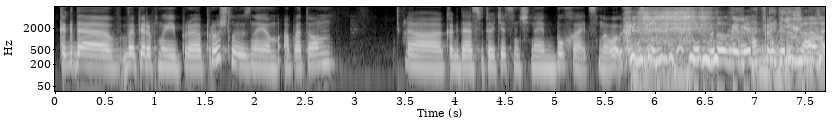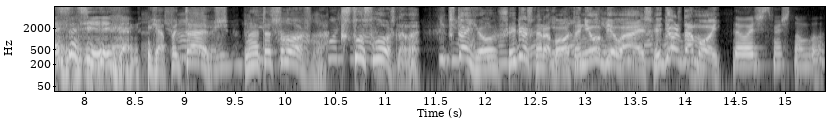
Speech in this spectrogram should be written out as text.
Когда, во-первых, мы и про прошлое узнаем, а потом когда Святой Отец начинает бухать снова, хотя немного лет продержалась. Я пытаюсь, но это сложно. Что сложного? Встаешь, идешь на работу, не убиваешь, идешь домой. Да, очень смешно было.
